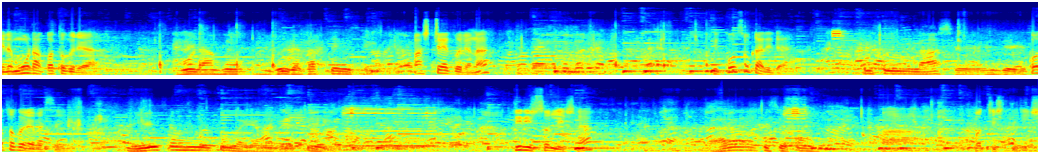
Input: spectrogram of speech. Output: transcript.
এটা মোটা কত করে? পাঁচ টাকা করে না? কচু কারিটা? কত করে বেছে তিরিশ চল্লিশ না? আহ, পঁচিশ তিরিশ।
